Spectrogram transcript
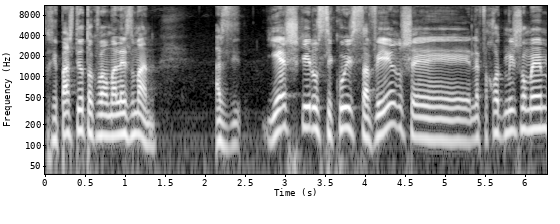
חיפשתי אותו כבר מלא זמן. אז יש כאילו סיכוי סביר שלפחות מישהו מהם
